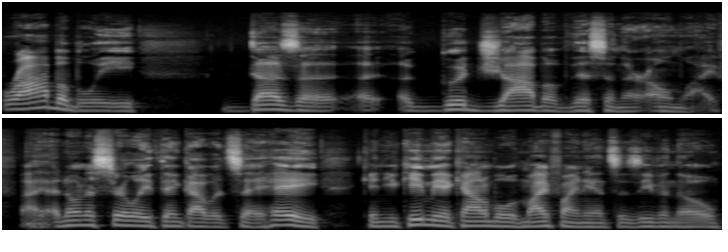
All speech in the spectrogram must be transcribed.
probably does a, a, a good job of this in their own life. I, I don't necessarily think I would say, hey, can you keep me accountable with my finances, even though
